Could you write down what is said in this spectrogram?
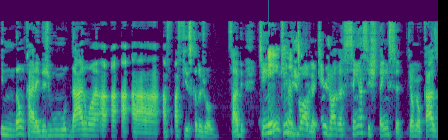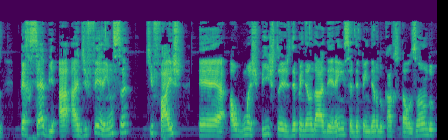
E não, cara, eles mudaram a, a, a, a, a física do jogo, sabe? Quem, Eita. quem joga, quem joga sem assistência, que é o meu caso, percebe a, a diferença que faz é, algumas pistas, dependendo da aderência, dependendo do carro que você está usando.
